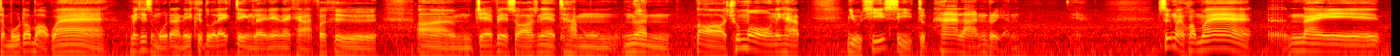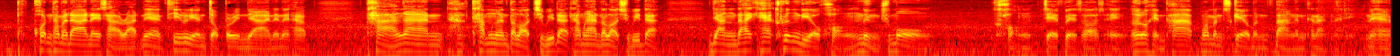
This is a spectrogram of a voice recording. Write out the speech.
สมมุติเราบอกว่าไม่ใช่สมมติอันนี้คือตัวเลขจริงเลยเนี่ยนะครับก็คือเจฟเฟซอสเนี่ยทำเงินต่อชั่วโมงนะครับอยู่ที่ 4.5 ล้านเหรียญซึ่งหมายความว่าในคนธรรมดาในสหรัฐเนี่ยที่เรียนจบปริญญาเนี่ยนะครับหางานทำเงินตลอดชีวิตอะทำงานตลอดชีวิตอะยังได้แค่ครึ่งเดียวของ 1 ชั่วโมง ของเจฟเบซอสเองเออเราเห็นภาพว่ามันสเกลมันต่างกันขนาดไหนนะฮะ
